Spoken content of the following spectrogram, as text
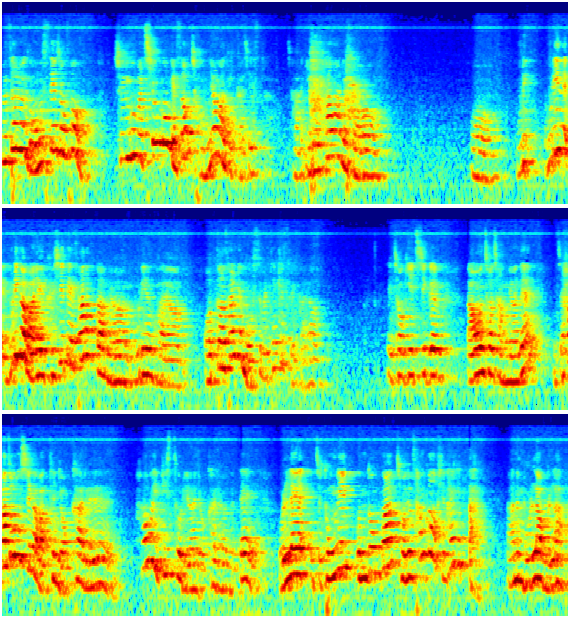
군사력이 너무 세져서 중국을 침공해서 점령하기까지 했어요. 자, 이런 상황에서 어, 우리 우리는 우리가 만약에 그 시대에 살았다면 우리는 과연 어떤 삶의 모습을 택했을까요? 네, 저기 지금 나온 저 장면은 이제 하정우 씨가 맡은 역할은 하와이 피스톨이라는 역할이었는데 원래 이제 독립운동과 전혀 상관없이 살겠다. 나는 몰라 몰라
